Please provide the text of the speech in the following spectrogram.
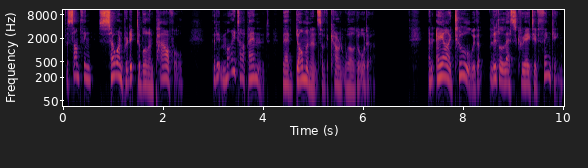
for something so unpredictable and powerful that it might upend their dominance of the current world order. An AI tool with a little less creative thinking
